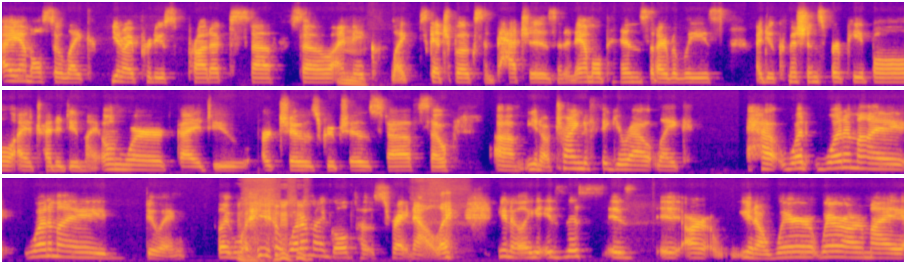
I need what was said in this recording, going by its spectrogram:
i am also like you know i produce product stuff. So i Mm. make like sketchbooks and patches and enamel pins that i release. I do commissions for people. I try to do my own work. I do art shows group shows stuff. So um you know trying to figure out like how what what am i what am i doing? Like what you know, what are my goalposts right now? Like you know like is this is it, are you know where where are my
